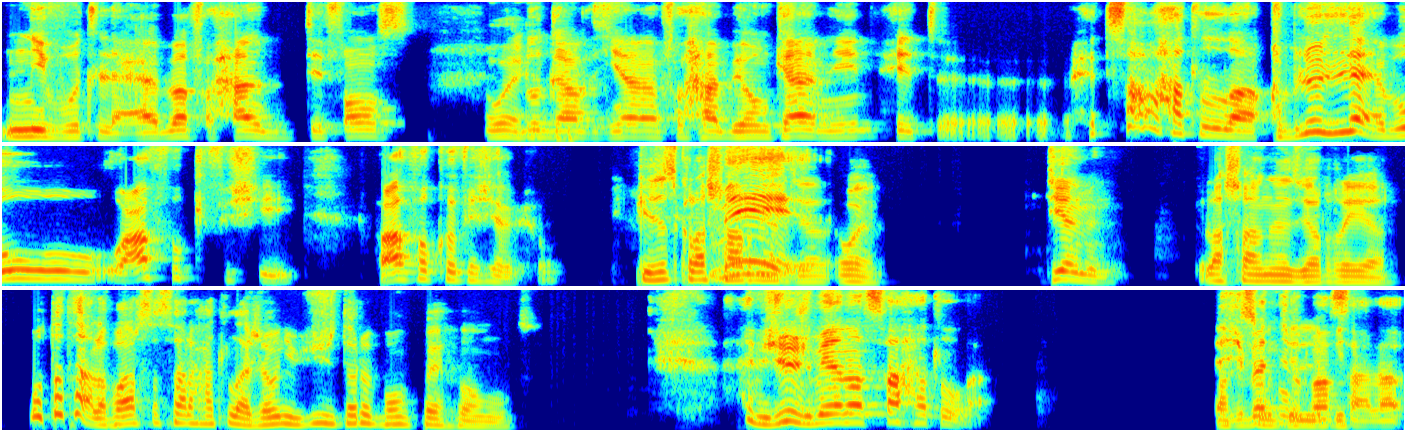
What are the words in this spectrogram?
بال niveau تاع اللعابه فرحان بال défense oui. بال gardien فرحان بهم كاملين حيت حيت صراحة الله قبلوا اللعب وعرفوا كيفاش وعرفوا كيفاش يربحوا كي جاتك la charnière ديال oui. ديال من؟ la charnière ديال الريال. وتا تاع البارسا صراحة الله جاوني بجوج داروا bonne performance. بجوج مي أنا صراحة الله. عجبتني ديال الباص على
